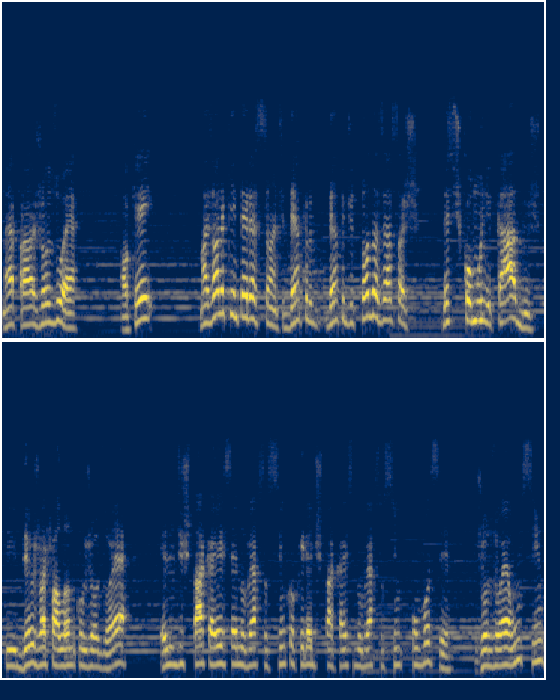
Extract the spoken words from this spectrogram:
né, para Josué, ok? Mas olha que interessante, dentro, dentro de todas essas desses comunicados que Deus vai falando com Josué, ele destaca esse aí no verso 5. Eu queria destacar esse no verso 5 com você. Josué 1:5.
